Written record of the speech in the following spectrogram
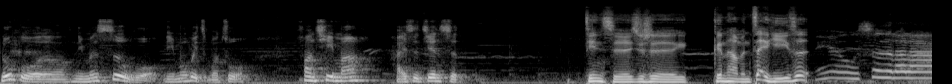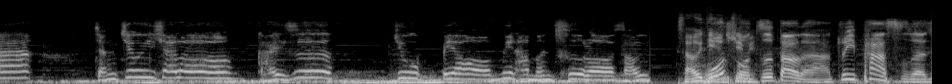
如果你们是我，你们会怎么做？放弃吗？还是坚持？坚持就是跟他们再提一次。没有事了啦，讲究一下喽。改日就不要喂他们吃了，少少一点。我所知道的啊，最怕死的就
